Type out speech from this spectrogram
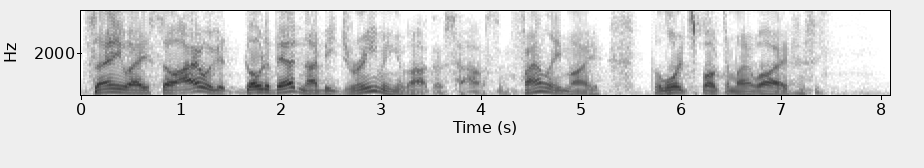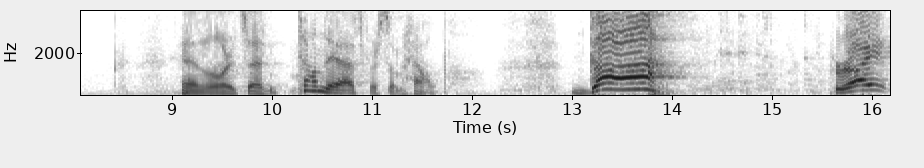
So anyway, so I would go to bed and I'd be dreaming about this house. And finally, my the Lord spoke to my wife, and the Lord said, "Tell him to ask for some help." Duh! right?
